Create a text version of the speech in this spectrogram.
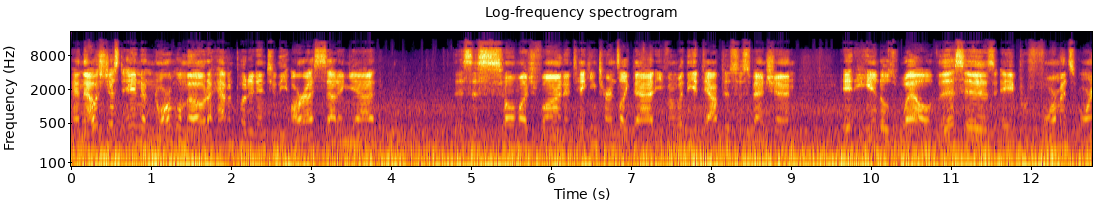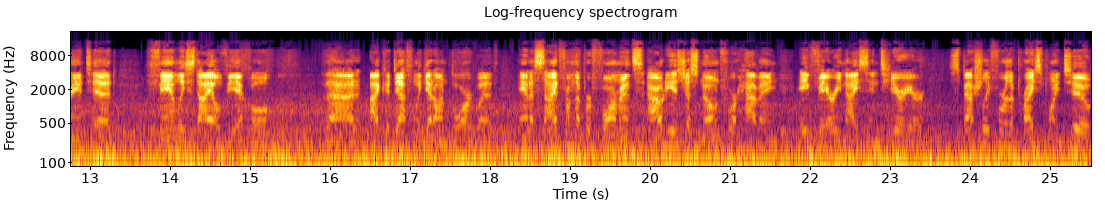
And that was just in normal mode. I haven't put it into the RS setting yet. This is so much fun and taking turns like that, even with the adaptive suspension, it handles well. This is a performance oriented family style vehicle that I could definitely get on board with. And aside from the performance, Audi is just known for having a very nice interior, especially for the price point too.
